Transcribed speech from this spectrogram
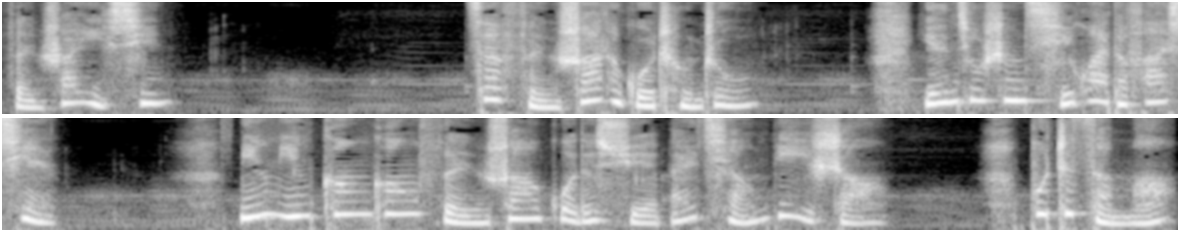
粉刷一新。在粉刷的过程中，研究生奇怪的发现，明明刚刚粉刷过的雪白墙壁上，不知怎么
